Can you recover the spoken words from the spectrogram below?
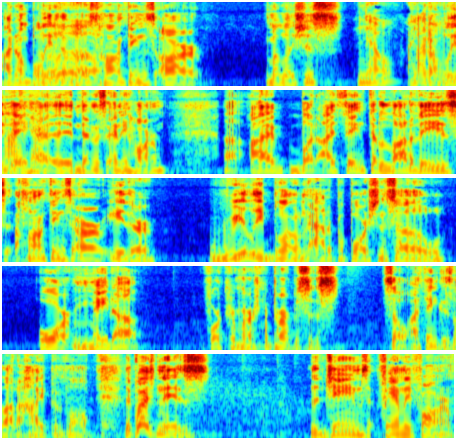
I don't believe that most hauntings are malicious. No, I, I don't believe they ha- intend us any harm. Uh, I, but I think that a lot of these hauntings are either really blown out of proportion, so or made up for commercial purposes. So I think there's a lot of hype involved. The question is, the James family farm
